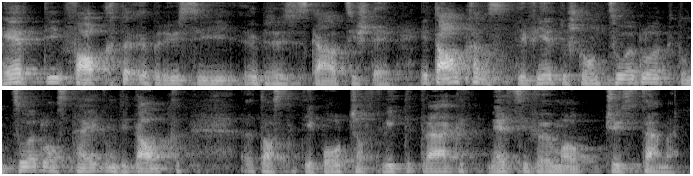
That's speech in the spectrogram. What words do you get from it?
harte Fakten über, unsere, über unser Geldsystem. Ich danke, dass ihr die Viertelstunde zugeschaut und zugelassen habt und ich danke, dass ihr die Botschaft weitertragen. Merci vielmals. Tschüss zusammen.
